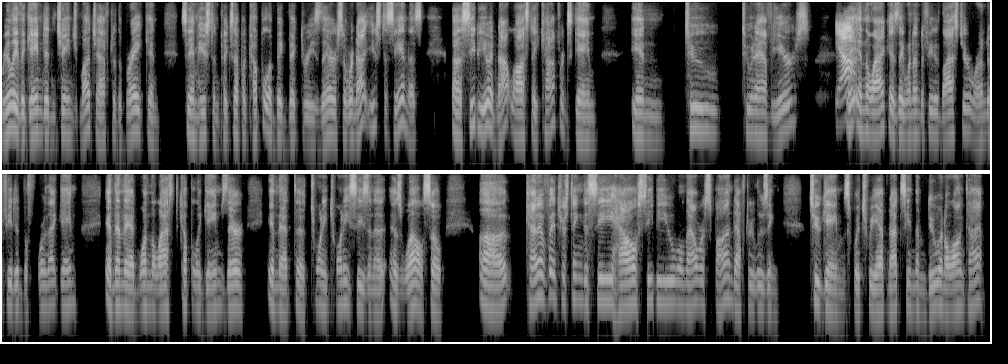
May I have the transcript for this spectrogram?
really the game didn't change much after the break and sam houston picks up a couple of big victories there. So we're not used to seeing this. Uh, cbu had not lost a conference game in two two and a half years yeah. in the WAC as they went undefeated last year were undefeated before that game and then they had won the last couple of games there in that uh, 2020 season uh, as well. So uh, kind of interesting to see how cbu will now respond after losing two games which we have not seen them do in a long time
